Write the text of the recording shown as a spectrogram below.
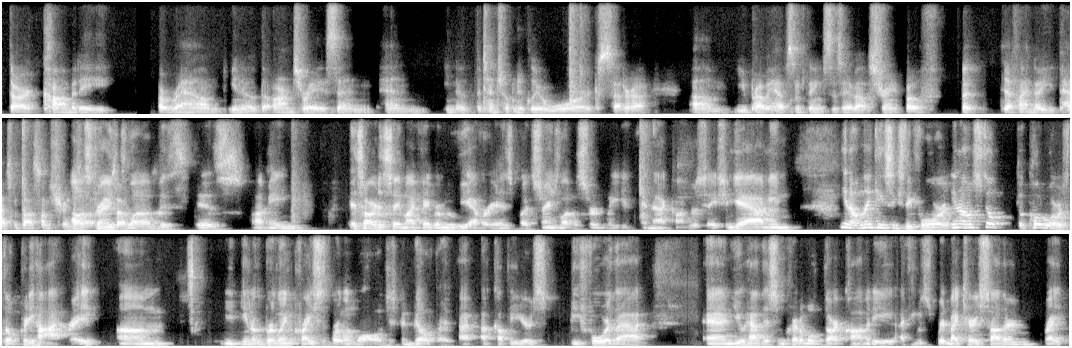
dark comedy around you know the arms race and and you know potential nuclear war, et cetera. Um, you probably have some things to say about strength, both, but definitely I know you have some thoughts on Strange. Oh, Strange so. Love is is I mean, it's hard to say my favorite movie ever is, but Strange Love is certainly in that conversation. Yeah, I mean, you know, 1964, you know, still the Cold War was still pretty hot, right? Um, you, you know, the Berlin crisis, Berlin Wall had just been built a, a couple years before that and you have this incredible dark comedy. I think it was written by Terry Southern, right?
